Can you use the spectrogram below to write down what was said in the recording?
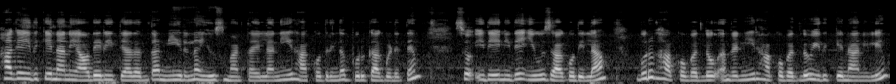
ಹಾಗೆ ಇದಕ್ಕೆ ನಾನು ಯಾವುದೇ ರೀತಿಯಾದಂಥ ನೀರನ್ನು ಯೂಸ್ ಮಾಡ್ತಾ ಇಲ್ಲ. ನೀರು ಹಾಕೋದ್ರಿಂದ ಬುರುಕಾಗ್ಬಿಡುತ್ತೆ. ಸೊ, ಇದೇನಿದೆ? ಯೂಸ್ ಆಗೋದಿಲ್ಲ. ಬುರುಗ್ ಹಾಕೋ ಬದಲು, ಅಂದರೆ ನೀರು ಹಾಕೋ ಬದಲು ಇದಕ್ಕೆ ನಾನಿಲ್ಲಿ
